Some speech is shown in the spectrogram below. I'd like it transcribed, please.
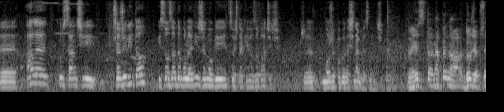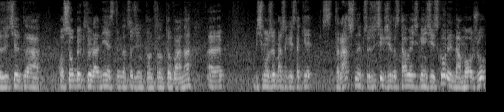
E, Ale kursanci przeżyli to i są zadowoleni, że mogli coś takiego zobaczyć, że może pogoda się nagle zmienić. No jest to na pewno duże przeżycie dla osoby, która nie jest z tym na co dzień konfrontowana. Być może masz jakieś takie straszne przeżycie, gdzie dostałeś gęsiej skóry na morzu.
